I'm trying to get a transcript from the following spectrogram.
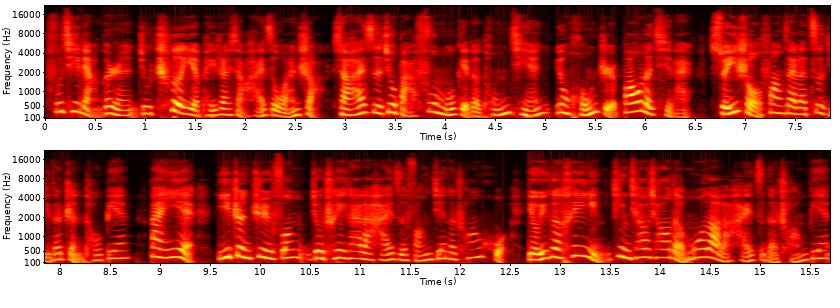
夫妻两个人就彻夜陪着小孩子玩耍。小孩子就把父母给的铜钱用红纸包了起来，随手放在了自己的枕头边。半夜一阵飓风就吹开了孩子房间的窗户，有一个黑影静悄悄地摸到了孩子的床边。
